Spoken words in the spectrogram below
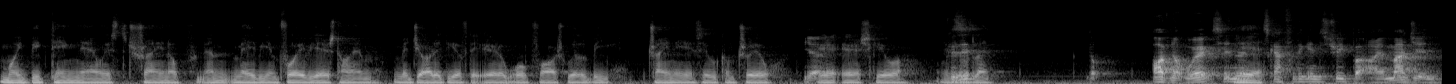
my big thing now is to train up, and maybe in five years' time, majority of the Eire workforce will be trainees who come through Yeah. Eire, Eire school in Woodland. I've not worked in the Yeah. scaffolding industry, but I imagine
